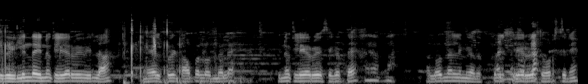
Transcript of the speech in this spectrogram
ಇದು ಇಲ್ಲಿಂದ ಇನ್ನೂ ಕ್ಲಿಯರ್ ವ್ಯೂ ಇಲ್ಲ. ಮೇಲೆ ಫುಲ್ ಟಾಪಲ್ಲಿ ಹೋದ್ಮೇಲೆ ಇನ್ನೂ ಕ್ಲಿಯರ್ ವ್ಯೂ ಸಿಗುತ್ತೆ. ಅಲ್ಲೋದ್ಮೇಲೆ ನಿಮಗೆ ಅದು ಫುಲ್ ಕ್ಲಿಯರ್ ವ್ಯೂ ತೋರಿಸ್ತೀನಿ.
